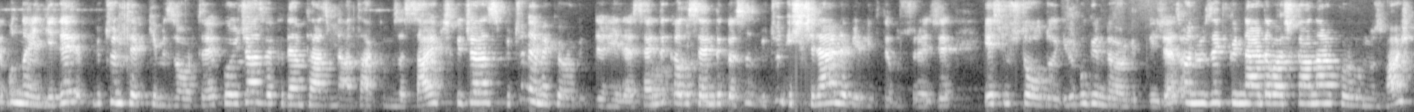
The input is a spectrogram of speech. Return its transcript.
e, bununla ilgili bütün tepkimizi ortaya koyacağız ve kıdem tazminatı hakkımıza sahip çıkacağız. Bütün emek örgütleriyle, sendikalı sendikasız bütün işçilerle birlikte bu süreci geçmişte olduğu gibi bugün de örgütleyeceğiz. Önümüzdeki günlerde başkanlar kurulumuz var.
